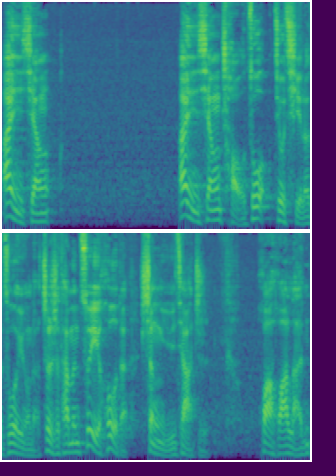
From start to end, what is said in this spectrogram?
暗箱暗箱炒作就起了作用了，这是他们最后的剩余价值。华华兰。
